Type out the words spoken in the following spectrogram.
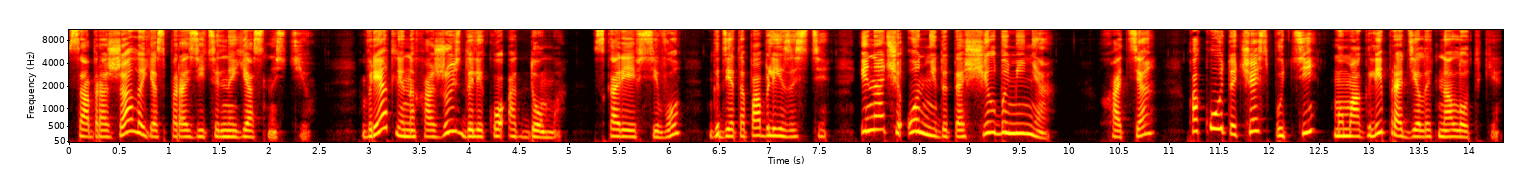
Соображала я с поразительной ясностью. Вряд ли нахожусь далеко от дома. Скорее всего, где-то поблизости. Иначе он не дотащил бы меня. Хотя какую-то часть пути мы могли проделать на лодке.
